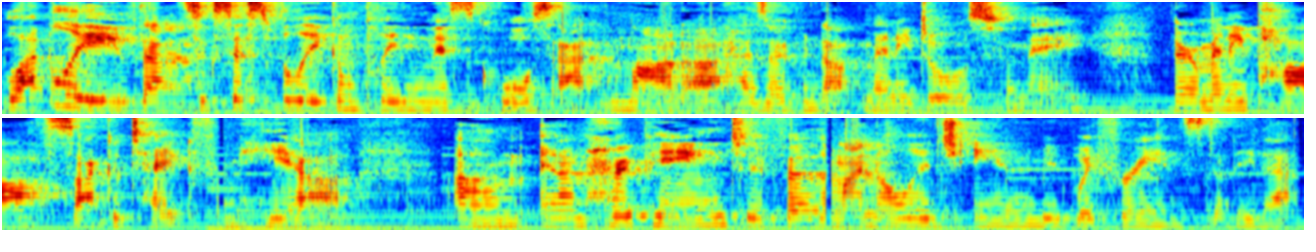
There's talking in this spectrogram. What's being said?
well, I believe that successfully completing this course at Mater has opened up many doors for me. There are many paths I could take from here um, and I'm hoping to further my knowledge in midwifery and study that.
